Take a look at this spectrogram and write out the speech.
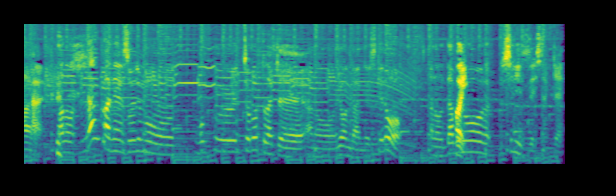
はい。はい、あの、なんかね、それでも、僕、ちょろっとだけ、あの、読んだんですけど、あの、WO シリーズでしたっけ、ね、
